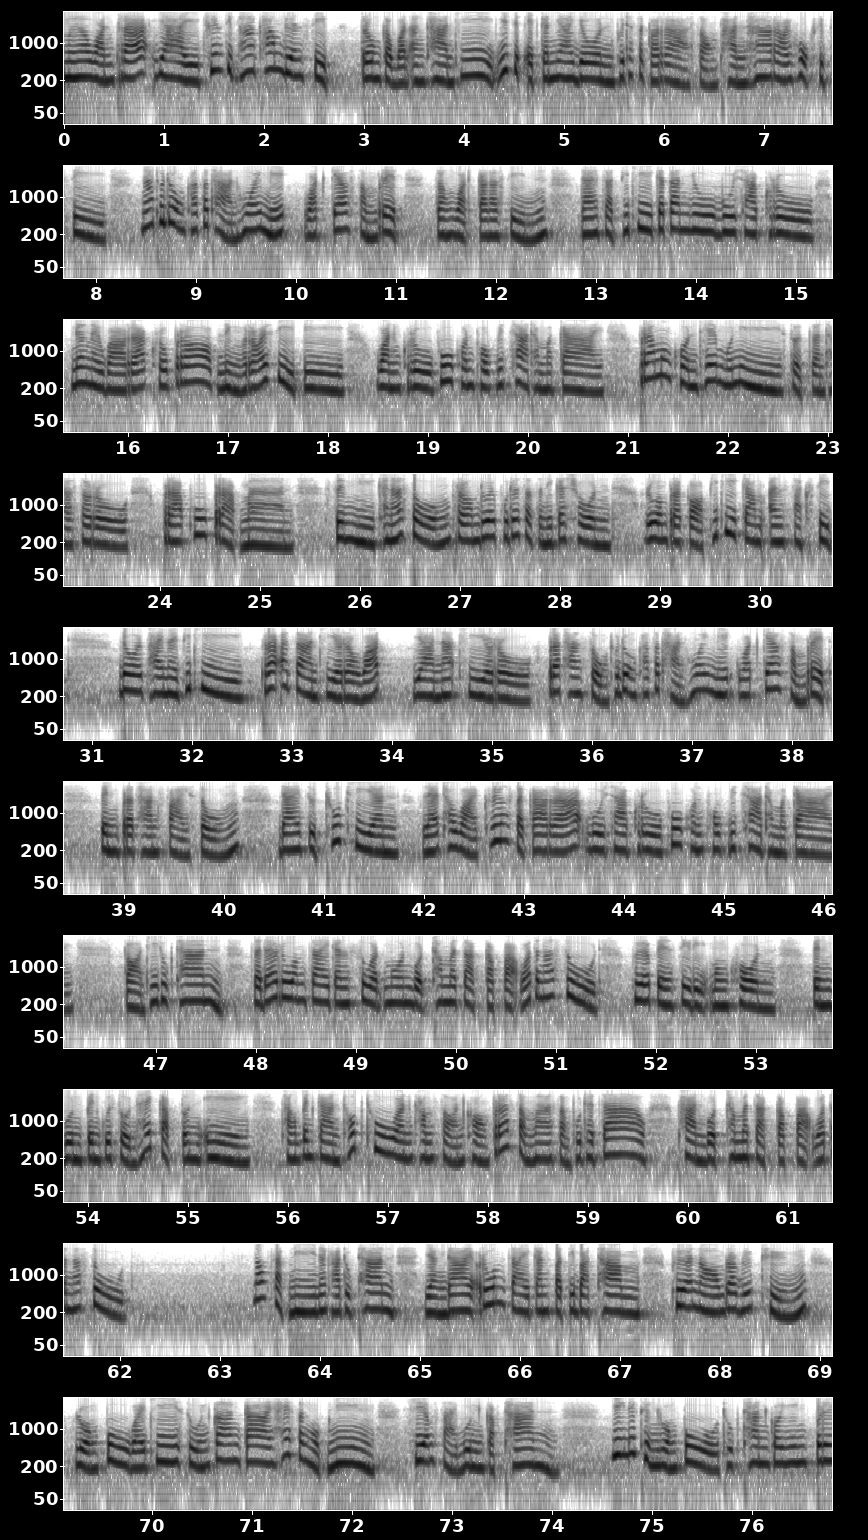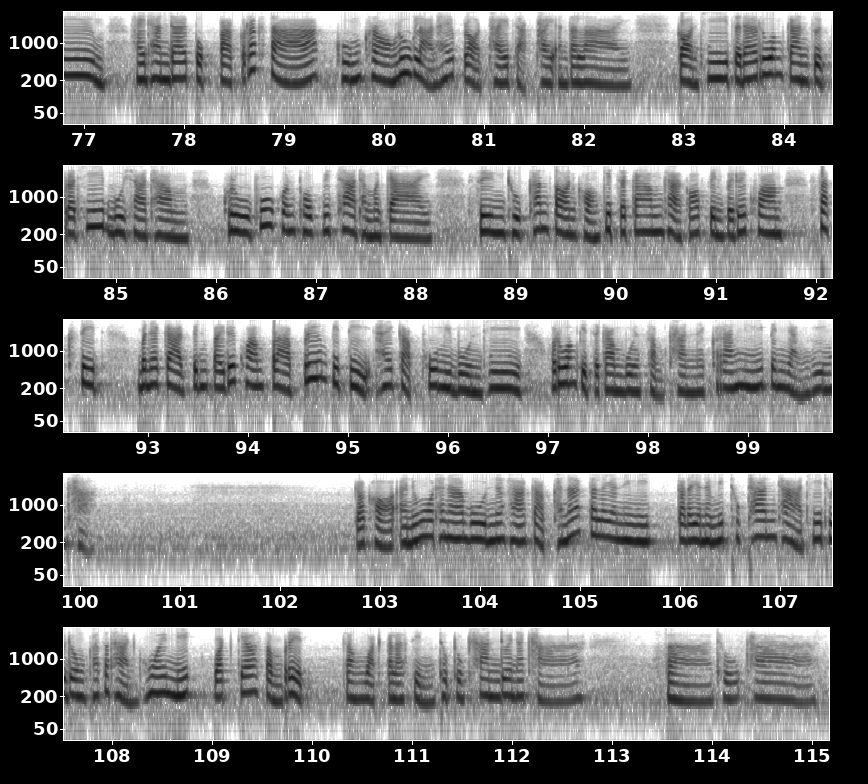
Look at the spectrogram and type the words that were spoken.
เมื่อวันพระใหญ่ขึ้น 15 ข้ามเดือน 10 ตรงกับวันอังคารที่ 21 กันยายน พุทธศักราช 2564 ณ ทุดงคสถานห้วยเม็ก วัดแก้วสำเร็จ จังหวัดกาลสิน ได้จัดพิธีกตัญญูบูชาครู เนื่องในวาระครบรอบ 104 ปี วันครูผู้ค้นพบวิชาธรรมกาย พระมงคลเทพมุนี สดจันทสโร พระผู้ปราบมารซึ่งมีคณะสงฆ์พร้อมด้วยพุทธศาสนิกชนร่วมประกอบพิธีกรรมอันศักดิ์สิทธิ์ โดยภายในพิธี พระอาจารย์ธีรวัตรยานทีโร ประธานสงฆ์ทุดงคสถานห้วยเม็กวัดแก้วสำเร็จ เป็นประธานฝ่ายสงฆ์ได้จุดธูปเทียน และถวายเครื่องสักการะบูชาครูผู้ค้นพบวิชาธรรมกาย ก่อนที่ทุกท่านจะได้รวมใจกันสวดมนต์บทธรรมจักรกับปะวัตนสูตร เพื่อเป็นสิริมงคล เป็นบุญเป็นกุศลให้กับตนเอง ทั้งเป็นการทบทวนคำสอนของพระสัมมาสัมพุทธเจ้า ผ่านบทธรรมจักรกับปะวัตนสูตรนอกจากนี้นะคะทุกท่านยังได้ร่วมใจกันปฏิบัติธรรม เพื่อน้อมระลึกถึงหลวงปู่ไว้ที่ศูนย์กลางกายให้สงบนิ่ง เชื่อมสายบุญกับท่าน ยิ่งนึกถึงหลวงปู่ทุกท่านก็ยิ่งปลื้ม ให้ท่านได้ปกปักรักษา คุ้มครองลูกหลานให้ปลอดภัยจากภัยอันตราย ก่อนที่จะได้ร่วมกันจุดประทีปบูชาธรรม ครูผู้ค้นพบวิชาธรรมกาย ซึ่งทุกขั้นตอนของกิจกรรมค่ะ ก็เป็นไปด้วยความศักดิ์สิทธิ์ บรรยากาศเป็นไปด้วยความปราบปลื้มปิติให้กับผู้มีบุญที่ร่วมกิจกรรมบุญสำคัญในครั้งนี้เป็นอย่างยิ่งค่ะก็ขออนุโมทนาบุญนะคะ กับคณะกัลยาณมิตรกัลยาณมิตรทุกท่านค่ะ ที่ทุดงคสถานห้วยม็กวัดแก้วสำเร็จ จังหวัดกาลสินทุกทุกๆทท่านด้วยนะคะ สาธุค่ะ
